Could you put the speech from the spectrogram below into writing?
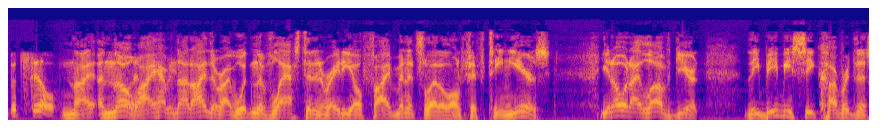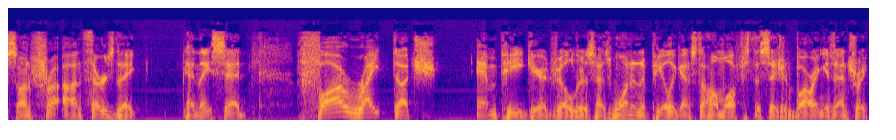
but still No, uh, no I have not either. I wouldn't have lasted in radio five minutes, let alone 15 years. You know what I love, Geert? The BBC covered this on fr- on Thursday, and they said far right Dutch MP Geert Wilders has won an appeal against the Home Office decision barring his entry.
